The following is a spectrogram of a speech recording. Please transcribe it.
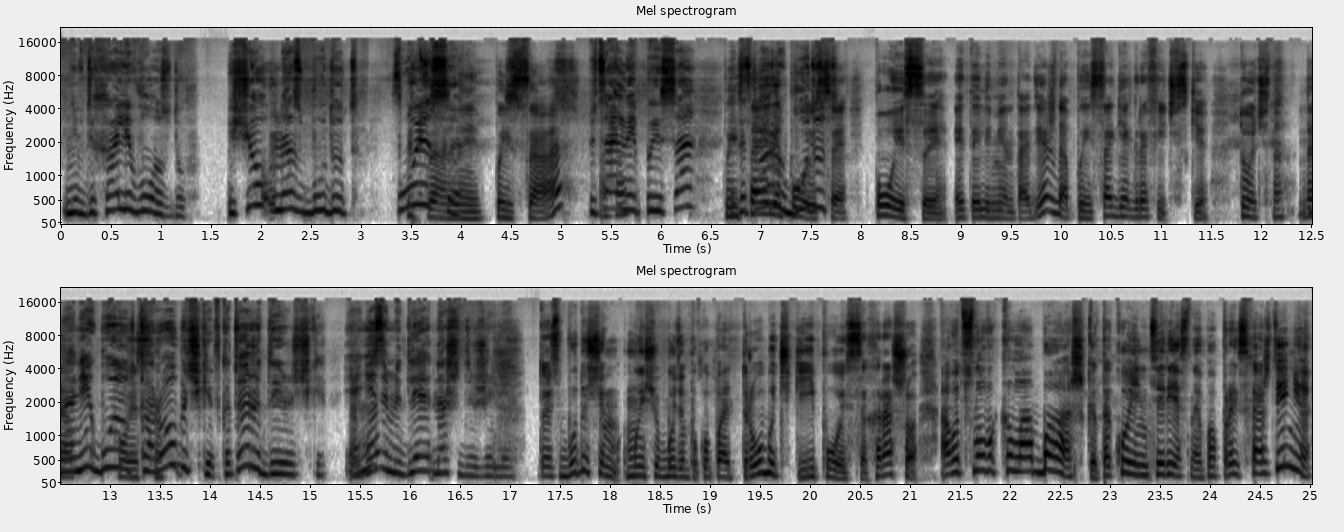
не вдыхали воздух. Еще у нас будут поясы, Специальные пояса. специальные пояса, на Пояса или которых будут поясы? Поясы – это элемент одежды, а пояса географические. Точно, да. на них будут поясы. коробочки, в которых дырочки, и они Ага. замедляют наше движение. То есть в будущем мы еще будем покупать трубочки и поясы. Хорошо. А вот слово «колобашка» такое интересное по происхождению.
